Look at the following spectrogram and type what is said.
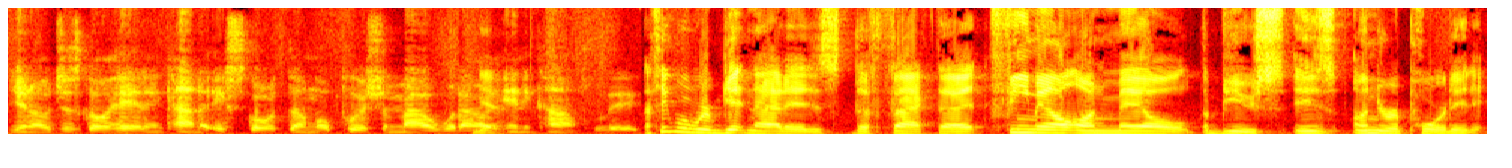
you know, just go ahead and kind of escort them or push them out without Yeah. any conflict. I think what we're getting at is the fact that female on male abuse is underreported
